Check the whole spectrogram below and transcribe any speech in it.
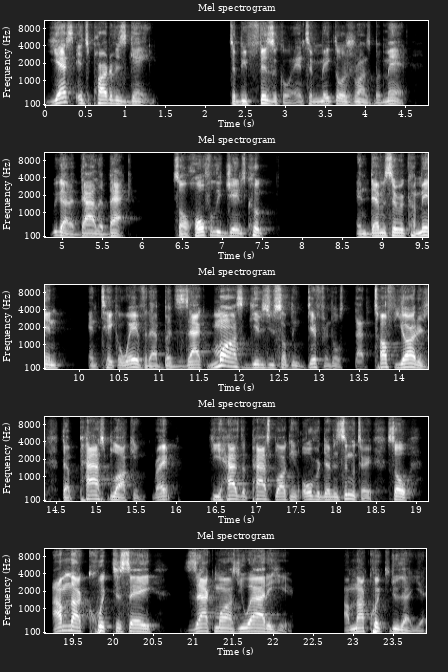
Yes, it's part of his game to be physical and to make those runs, but man, we got to dial it back. So hopefully James Cook and Devin Silver come in and take away for that. But Zach Moss gives you something different. Those that tough yardage, the pass blocking, right? He has the pass blocking over Devin Singletary. So I'm not quick to say, Zach Moss, you out of here. I'm not quick to do that yet.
